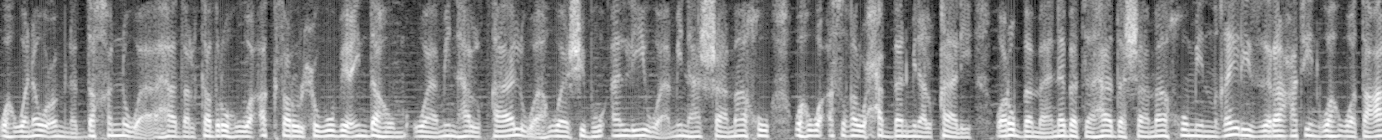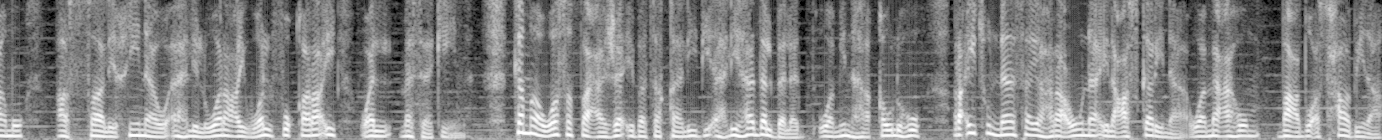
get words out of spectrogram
وهو نوع من الدخن وهذا الكذر هو أكثر الحبوب عندهم. ومنها القال وهو شبه أنلي ومنها الشاماخ وهو أصغر حبا من القال. وربما نبت هذا الشاماخ من غير زراعة وهو طعام الصالحين وأهل الورع والفقراء والمساكين. كما وصف عجائب تقاليد أهل هذا البلد ومنها قوله رأيت الناس يهرعون إلى عسكرنا ومعهم بعض أصحابنا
